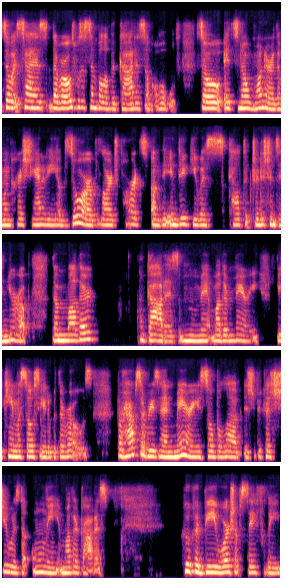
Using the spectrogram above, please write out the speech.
So it says the rose was a symbol of the goddess of old. So it's no wonder that when Christianity absorbed large parts of the indigenous Celtic traditions in Europe, the mother goddess, Mother Mary, became associated with the rose. Perhaps the reason Mary is so beloved is because she was the only mother goddess who could be worshipped safely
